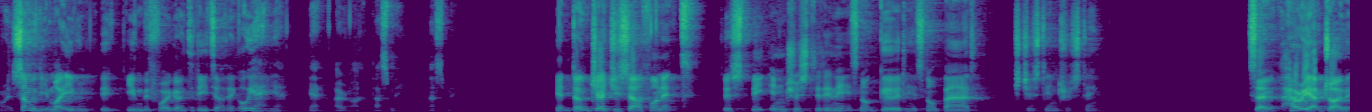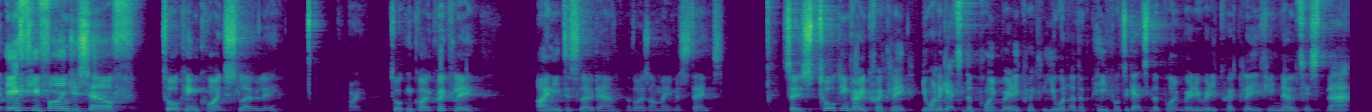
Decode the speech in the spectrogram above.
Right, some of you might even, be, even before I go into detail, think, oh, yeah, yeah, yeah, all right, that's me, that's me. Again, don't judge yourself on it. Just be interested in it. It's not good, it's not bad, it's just interesting. So, hurry up, driver. If you find yourself talking quite slowly, sorry, talking quite quickly, I need to slow down, otherwise, I'll make mistakes. So, it's talking very quickly. You want to get to the point really quickly. You want other people to get to the point really, really quickly. If you notice that,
